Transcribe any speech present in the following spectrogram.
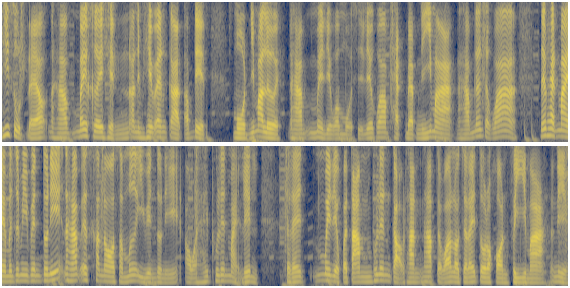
ที่สุดแล้วนะครับ ไม่เคยเห็น Anime Vanguard อัปเดต โหมดนี้มาเลยนะครับไม่เรียกว่าโหมดสิเรียกว่าแพทแบบนี้มานะครับเนื่องจากว่าในแพทใหม่มันจะมีเป็นตัวนี้นะครับ e s c a n o r Summer Event ตัวนี้เอาไว้ให้ผู้เล่นใหม่เล่น จะได้ไม่เดี๋ยวไปตามผู้เล่นเก่าทันนะครับ แต่ว่าเราจะได้ตัวละครฟรีมานั่นเอง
